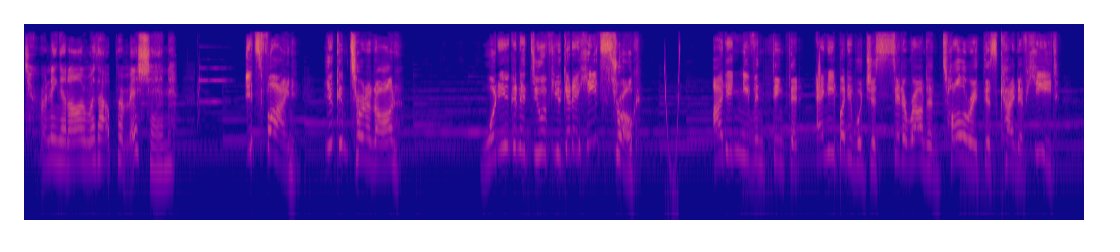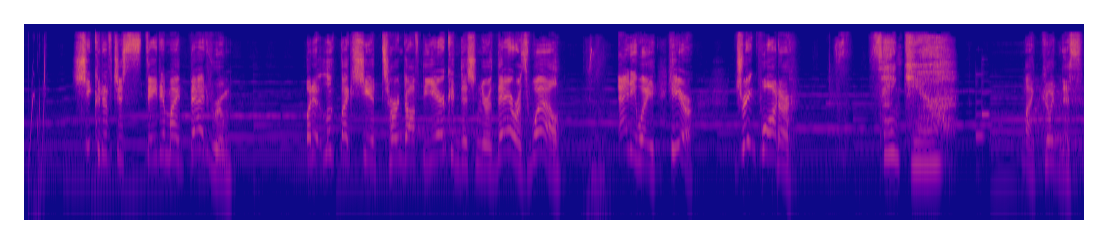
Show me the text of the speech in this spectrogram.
turning it on without permission. It's fine, you can turn it on. What are you gonna do if you get a heat stroke? I didn't even think that anybody would just sit around and tolerate this kind of heat. She could have just stayed in my bedroom, but it looked like she had turned off the air conditioner there as well. Anyway, here, drink water. Thank you. My goodness.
